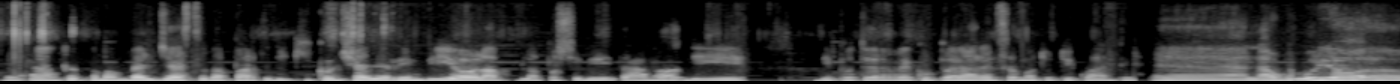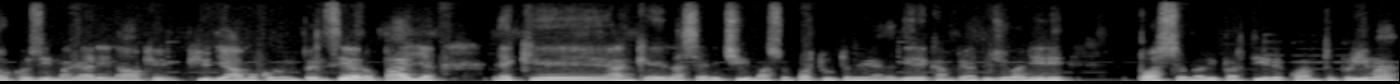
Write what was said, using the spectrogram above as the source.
è anche insomma, un bel gesto da parte di chi concede il rinvio la, la possibilità no? di, di, poter recuperare insomma tutti quanti eh, l'augurio eh, così magari no, chiudiamo con un pensiero Paglia è che anche la Serie C ma soprattutto mi viene da dire i campionati giovanili possano ripartire quanto prima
